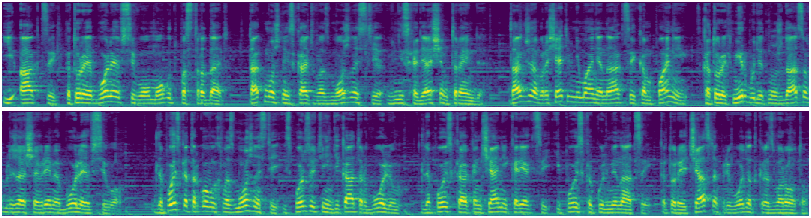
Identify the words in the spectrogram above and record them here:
и акции, которые более всего могут пострадать. Так можно искать возможности в нисходящем тренде. Также обращайте внимание на акции компаний, в которых мир будет нуждаться в ближайшее время более всего. Для поиска торговых возможностей используйте индикатор Volume для поиска окончаний коррекций и поиска кульминаций, которые часто приводят к развороту.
